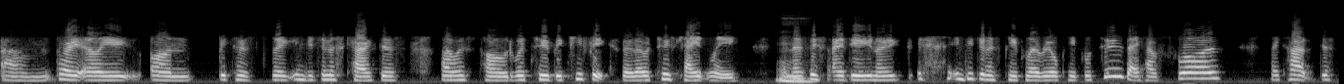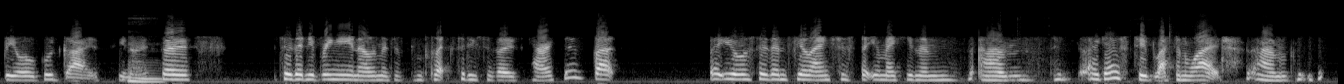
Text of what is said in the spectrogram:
um, very early on because the Indigenous characters I was told were too beatific, so they were too saintly. Mm. And there's mm. this idea, you know, Indigenous people are real people too. They have flaws. They can't just be all good guys, you know. Mm. So, so then you're bringing an element of complexity to those characters, but but you also then feel anxious that you're making them, um, I guess, too black and white. Um,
